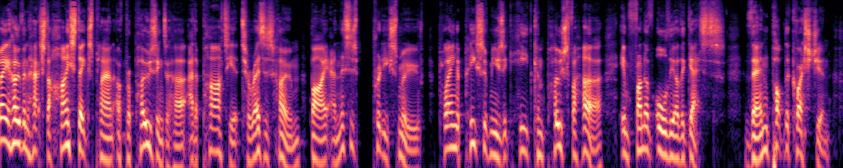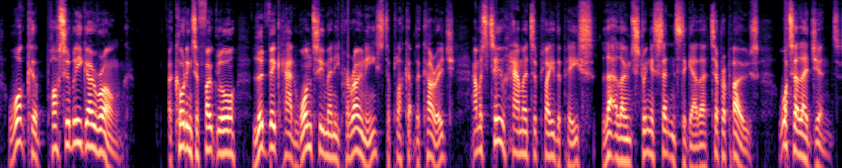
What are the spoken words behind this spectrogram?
Beethoven hatched a high stakes plan of proposing to her at a party at Therese's home by, and this is pretty smooth, playing a piece of music he'd composed for her in front of all the other guests. Then popped the question what could possibly go wrong? According to folklore, Ludwig had one too many Peronis to pluck up the courage and was too hammered to play the piece, let alone string a sentence together to propose. What a legend!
